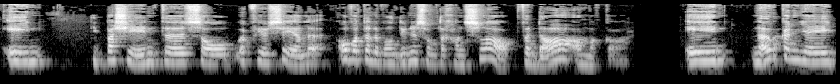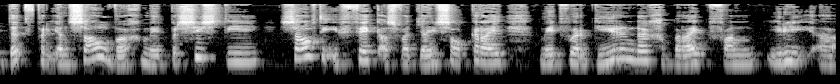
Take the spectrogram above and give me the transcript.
en die pasiënte sal ook vir jou sê hulle al wat hulle wil doen is om te gaan slaap vir dae aan mekaar. En Nou kan jy dit vereensalwig met presies dieselfde effek as wat jy sal kry met voortdurende gebruik van hierdie uh,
